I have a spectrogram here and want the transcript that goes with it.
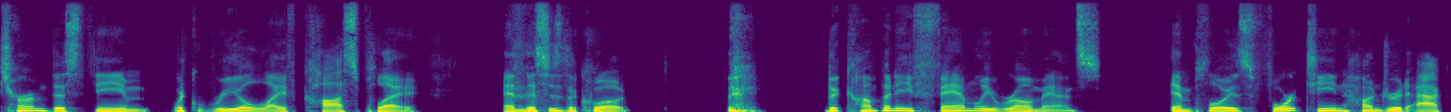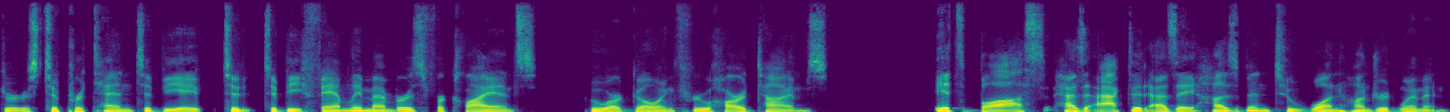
termed this theme like real life cosplay. And this is the quote The company Family Romance employs 1400 actors to pretend to be a to, to be family members for clients who are going through hard times. Its boss has acted as a husband to 100 women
